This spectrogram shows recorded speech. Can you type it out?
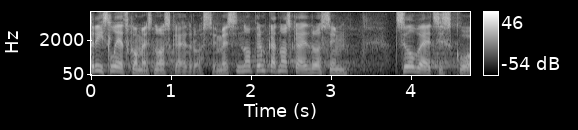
trīs lietas, ko mēs noskaidrosim. Mēs no, pirmkārt noskaidrosim cilvēcisko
